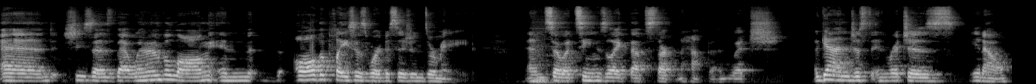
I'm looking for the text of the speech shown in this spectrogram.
and she says that women belong in all the places where decisions are made, and so it seems like that's starting to happen, which again just enriches you know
